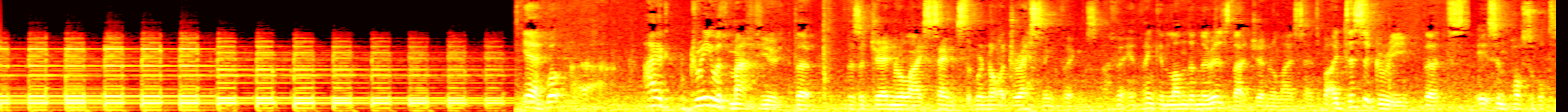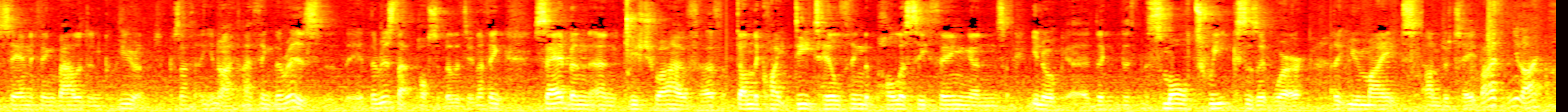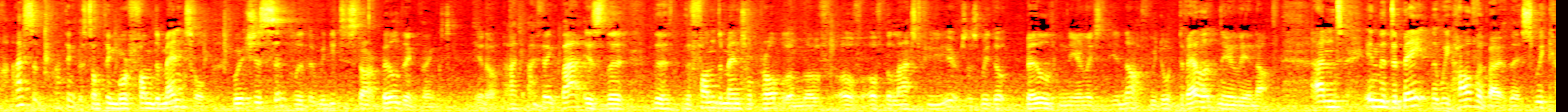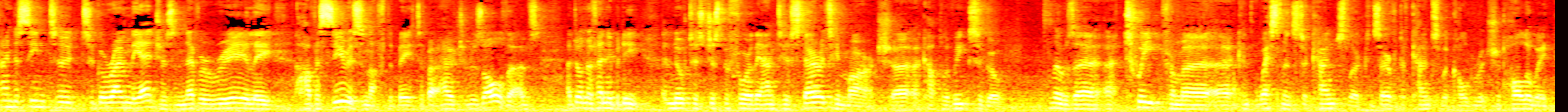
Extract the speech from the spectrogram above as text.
Yeah, well, I agree with Matthew that there's a generalised sense that we're not addressing things. I, th- I, think in London there is that generalised sense, but I disagree that it's impossible to say anything valid and coherent because I, th- you know I, I, think there is there is that possibility, and I think Seb and, and Kishwa have, have done the quite detailed thing, the policy thing, and you know uh, the, the, the, small tweaks, as it were, that you might undertake. But I, you know I, I, think there's something more fundamental, which is simply that we need to start building things. You know I, I think that is the the, the fundamental problem of, of, of the last few years is we don't build nearly enough, we don't develop nearly enough. And in the debate that we have about this, we kind of seem to, to go around the edges and never really have a serious enough debate about how to resolve it. I, was, I don't know if anybody noticed just before the anti austerity march uh, a couple of weeks ago there was a, a tweet from a, a, Westminster councillor, Conservative councillor called Richard Holloway.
